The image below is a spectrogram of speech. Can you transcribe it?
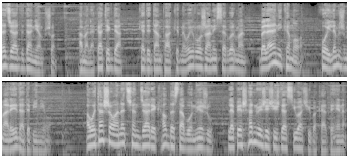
دە جار ددانیان بشۆن ئەمە لە کاتێکدا کە ددان پاکردنەوەی ڕۆژانەی سەروەرمان بەلایەنی کەمەوە خۆی لەم ژمارەیەدا دەبینیەوە ئەوە تا شەوانە چەند جارێک هەڵدەستا بۆ نوێژ و لە پێش هەر نوێژێکیشدا سیواچی بەکاردەهێنا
